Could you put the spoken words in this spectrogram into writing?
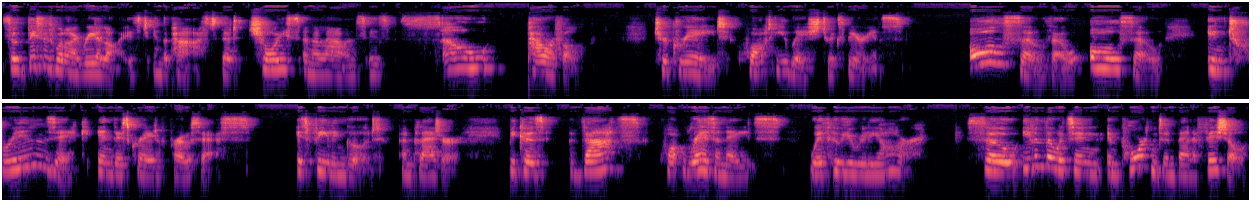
So, this is what I realized in the past that choice and allowance is so powerful to create what you wish to experience. Also, though, also, intrinsic in this creative process is feeling good and pleasure because that's what resonates with who you really are. So even though it's in, important and beneficial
